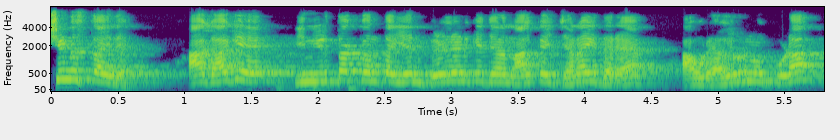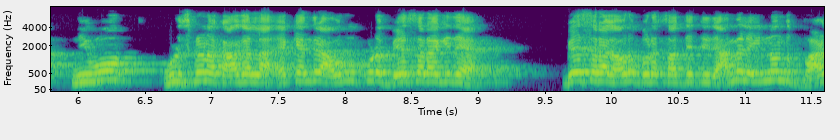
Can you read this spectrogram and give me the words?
ಕ್ಷೀಣಿಸ್ತಾ ಇದೆ. ಹಾಗಾಗಿ ಇನ್ನಿರ್ತಕ್ಕಂಥ ಏನು ಬೆರಳೆಣಿಕೆ ಜನ, ನಾಲ್ಕೈದು ಜನ ಇದ್ದಾರೆ ಅವರೆಲ್ಲರೂ ಕೂಡ ನೀವು ಉಳಿಸ್ಕೊಳಕ್ಕಾಗಲ್ಲ. ಯಾಕೆಂದರೆ ಅವ್ರಿಗೂ ಕೂಡ ಬೇಸರ ಆಗಿದೆ. ಬೇಸರ ಆಗಿ ಅವ್ರಿಗೆ ಬರೋ ಸಾಧ್ಯತೆ ಇದೆ. ಆಮೇಲೆ ಇನ್ನೊಂದು ಭಾಳ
